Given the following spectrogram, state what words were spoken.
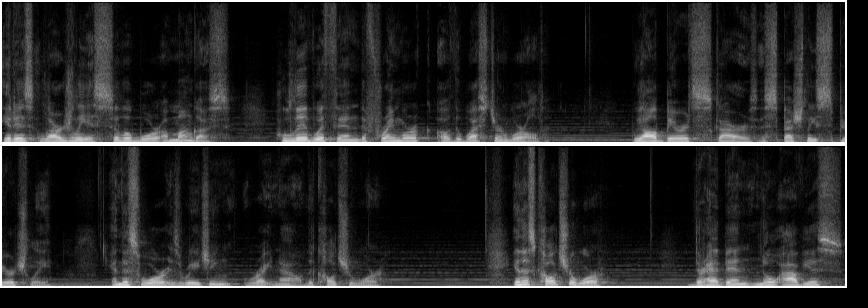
It is largely a civil war among us who live within the framework of the Western world. We all bear its scars, especially spiritually, and this war is raging right now the culture war. In this culture war, there had been no obvious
